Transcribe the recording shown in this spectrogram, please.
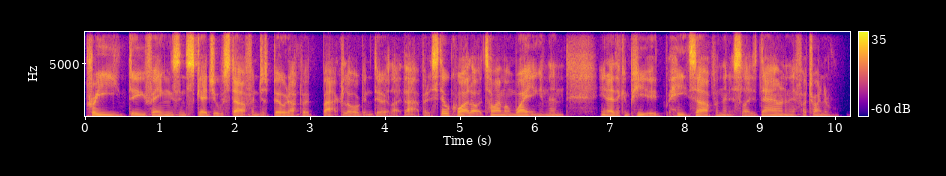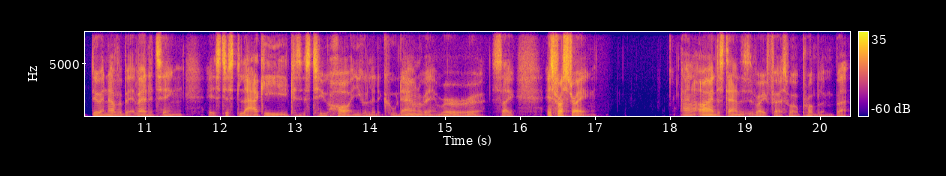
pre do things and schedule stuff and just build up a backlog and do it like that. But it's still quite a lot of time I'm waiting. And then, you know, the computer heats up and then it slows down. And if I try to do another bit of editing, it's just laggy because it's too hot you've got to let it cool down a bit. So it's frustrating. And I understand this is a very first world problem, but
